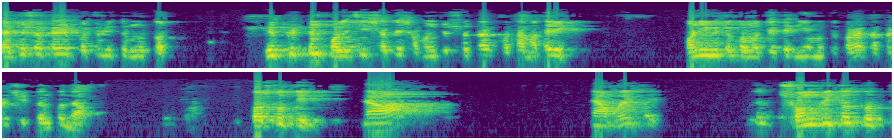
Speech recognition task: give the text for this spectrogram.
রাজ্য সরকারের প্রচলিত নূতন রিক্রুটমেন্ট পলিসির সাথে সামঞ্জস্যতার কথা মাথায় রেখে অনিয়মিত কর্মচারীদের নিয়মিত করার ব্যাপারে সিদ্ধান্ত নেওয়া। প্রশ্ন তিন সংগৃহীত তথ্য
